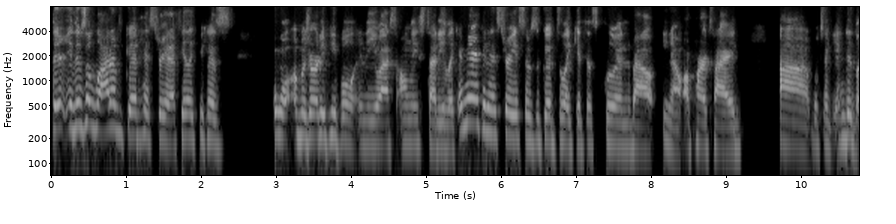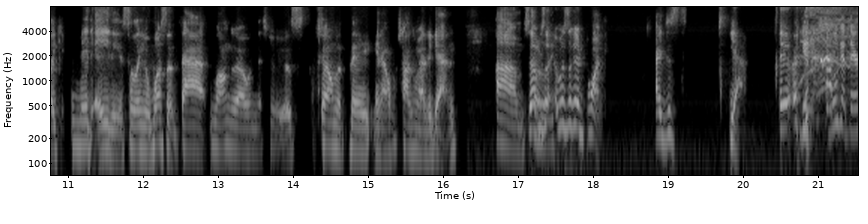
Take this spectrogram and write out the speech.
there, there's a lot of good history and i feel like because well, a majority of people in the us only study like american history so it was good to like get this clue in about you know apartheid uh which like ended like mid 80s so like it wasn't that long ago when this movie was filmed that they you know were talking about it again um so it, was, Totally. it was a good point i just yeah Yeah, we'll get there.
